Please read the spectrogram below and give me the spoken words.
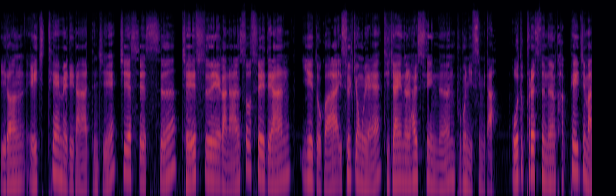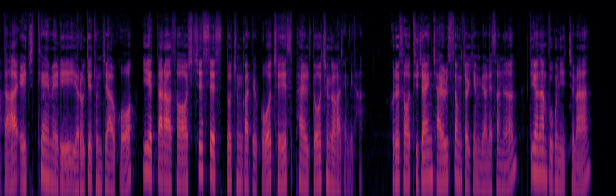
이런 HTML이라든지 CSS, JS에 관한 소스에 대한 이해도가 있을 경우에 디자인을 할 수 있는 부분이 있습니다. 워드프레스는 각 페이지마다 HTML이 여러 개 존재하고 이에 따라서 CSS도 증가되고 JS 파일도 증가가 됩니다. 그래서 디자인 자율성적인 면에서는 뛰어난 부분이 있지만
